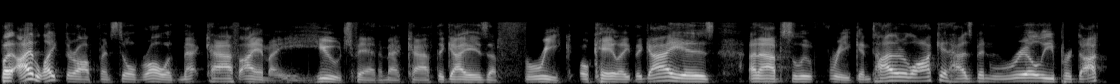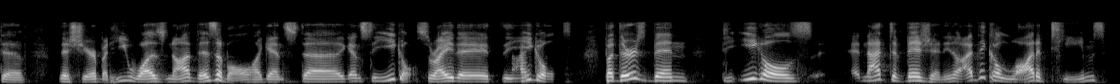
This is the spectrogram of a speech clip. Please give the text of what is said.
but I like their offense still overall with Metcalf. I am a huge fan of Metcalf. The guy is a freak. Okay, like the guy is an absolute freak. And Tyler Lockett has been really productive this year, but he was not visible against uh, against the Eagles, right? The, the Eagles. But there's been the Eagles that division. You know, I think a lot of teams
